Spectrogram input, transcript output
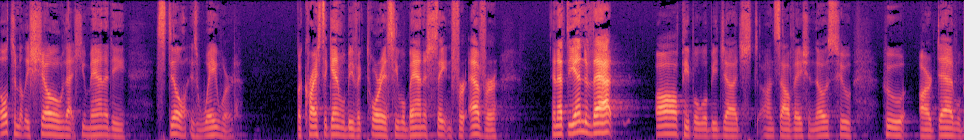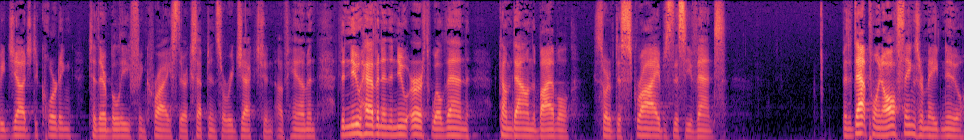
ultimately show that humanity still is wayward. But Christ again will be victorious. He will banish Satan forever. And at the end of that, all people will be judged on salvation. Those who, who are dead will be judged according to their belief in Christ, their acceptance or rejection of Him. And the new heaven and the new earth will then come down, the Bible sort of describes this event. But at that point, all things are made new.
